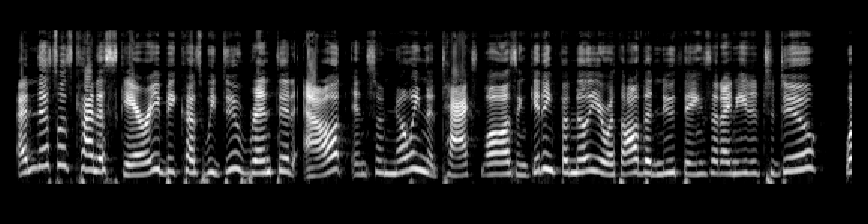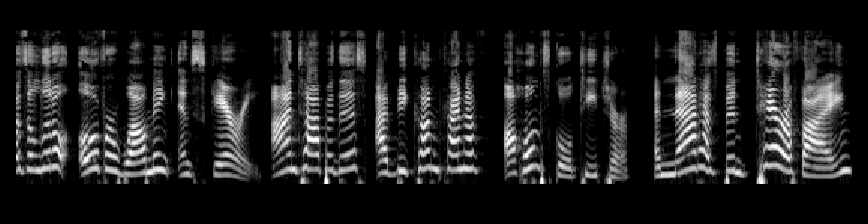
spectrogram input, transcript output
And this was kind of scary because we do rent it out. And so knowing the tax laws and getting familiar with all the new things that I needed to do was a little overwhelming and scary. On top of this, I've become kind of a homeschool teacher. And that has been terrifying,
